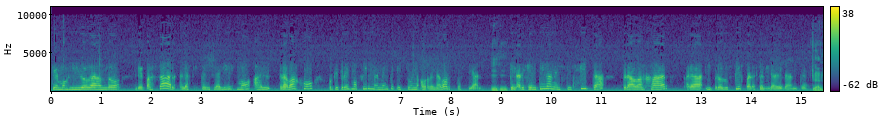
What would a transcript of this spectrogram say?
que hemos ido dando de pasar al asistencialismo, al trabajo, porque creemos firmemente que es un ordenador social, uh -huh. que la Argentina necesita trabajar para y producir para salir adelante. Claro,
